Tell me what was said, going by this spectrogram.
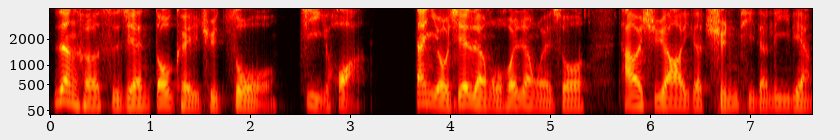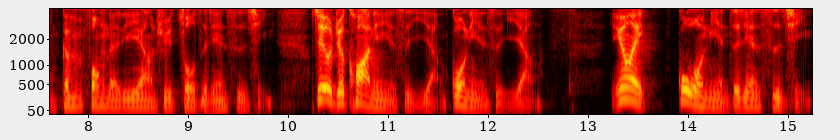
任何时间都可以去做计划，但有些人我会认为说，他会需要一个群体的力量、跟风的力量去做这件事情。所以我觉得跨年也是一样，过年也是一样，因为过年这件事情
